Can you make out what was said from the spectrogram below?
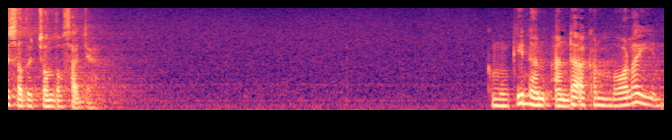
Itu satu contoh saja. Kemungkinan Anda akan membawa lain.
